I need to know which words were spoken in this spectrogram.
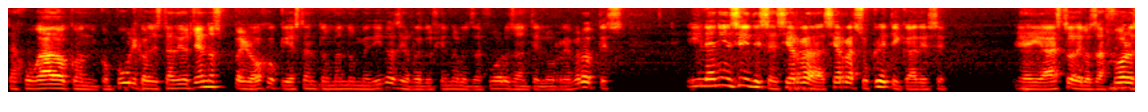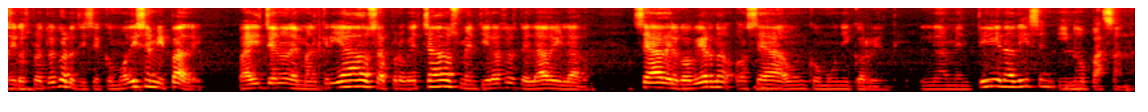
se ha jugado con, con públicos de estadios llenos, pero ojo que ya están tomando medidas y reduciendo los aforos ante los rebrotes. Y Lenin sí dice, cierra, cierra su crítica, dice, eh, a esto de los aforos y los protocolos, dice, como dice mi padre, país lleno de malcriados, aprovechados, mentirosos de lado y lado, sea del gobierno o sea un común y corriente la mentira, dicen, y no pasa nada.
